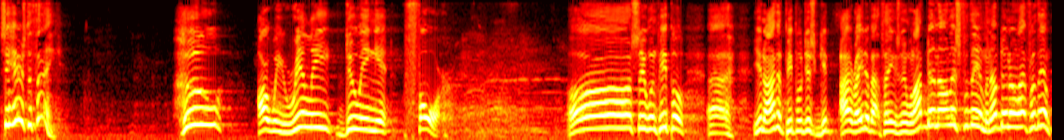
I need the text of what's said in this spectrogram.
See, here's the thing. Who are we really doing it for? Oh, see, when people, uh, you know, I've had people just get irate about things and then, well, I've done all this for them and I've done all that for them.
